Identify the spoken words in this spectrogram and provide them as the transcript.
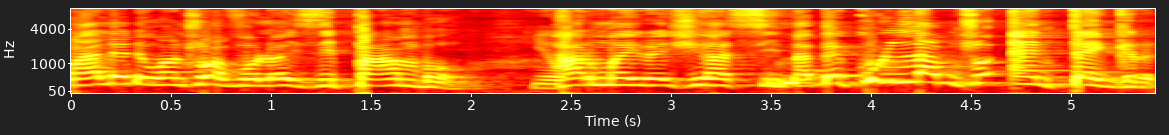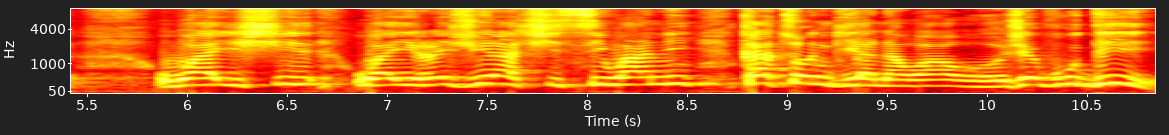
wale, de wavolo izipambo Yo. harma iregion ya sima. Bekula mtu integre waishi wa iregion ya shisiwani katongia na wao. Je vous dis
